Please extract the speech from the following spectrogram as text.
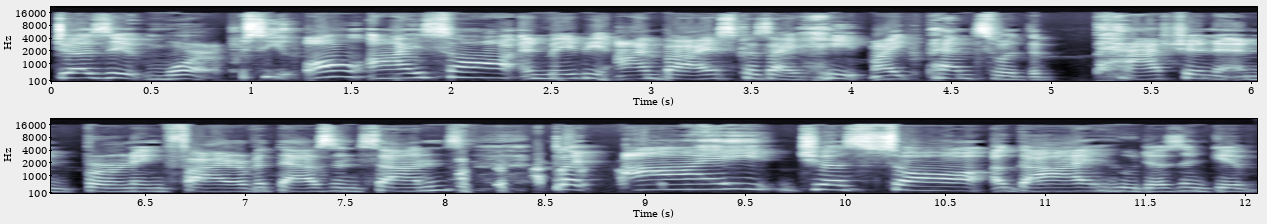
does it work? See, all I saw, and maybe I'm biased because I hate Mike Pence with the passion and burning fire of a thousand suns. but I just saw a guy who doesn't give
